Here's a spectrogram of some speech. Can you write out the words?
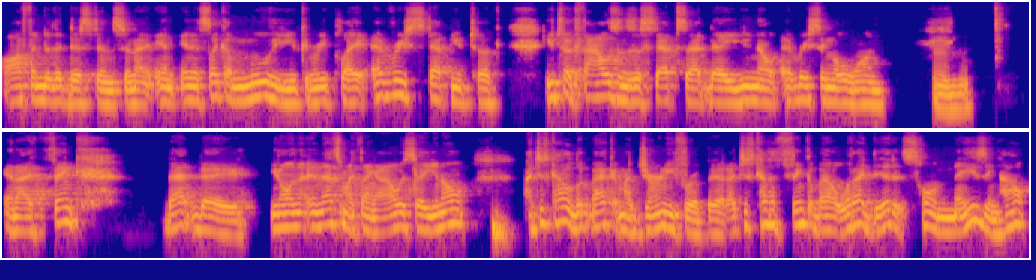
off into the distance, and I and, and it's like a movie. You can replay every step you took. You took thousands of steps that day. You know every single one. Mm-hmm. And I think that day you know, and, and that's my thing. I always say, you know, I just got to look back at my journey for a bit. I just got to think about what I did. It's so amazing. How,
